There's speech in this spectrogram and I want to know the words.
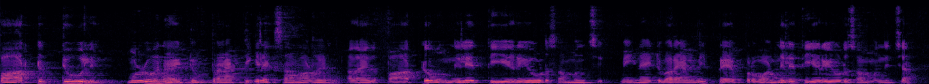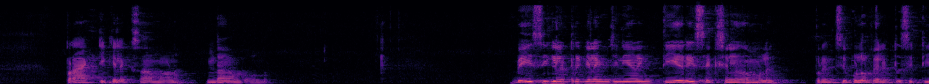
പാർട്ട് ടൂൽ മുഴുവനായിട്ടും പ്രാക്ടിക്കൽ എക്സാം ആണ് വരുന്നത്. അതായത് പാർട്ട് ഒന്നിലെ തിയറിയോട് സംബന്ധിച്ച് മെയിൻ ആയിട്ട് പറയുകയാണെങ്കിൽ പേപ്പർ വണ്ണിലെ തിയറിയോട് സംബന്ധിച്ച പ്രാക്ടിക്കൽ എക്സാം ആണ് ഉണ്ടാകാൻ പോകുന്നത്. ബേസിക് ഇലക്ട്രിക്കൽ എഞ്ചിനീയറിംഗ് തിയറി സെക്ഷനിൽ നമ്മൾ principle of electricity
